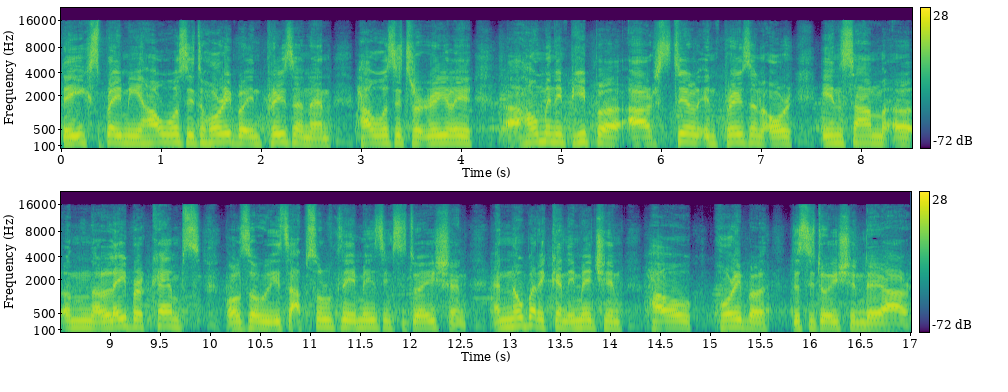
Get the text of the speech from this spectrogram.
they explained me how was it horrible in prison and how was it really, uh, how many people are still in prison or in some uh, um, labor camps. Also, it's absolutely amazing situation and nobody can imagine how horrible the situation they are.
